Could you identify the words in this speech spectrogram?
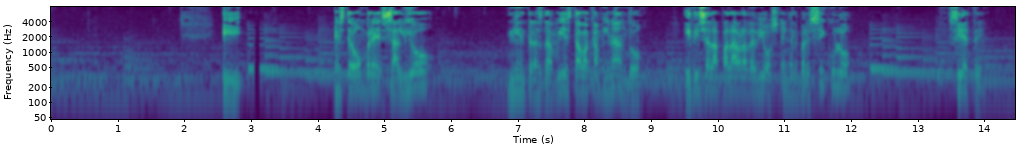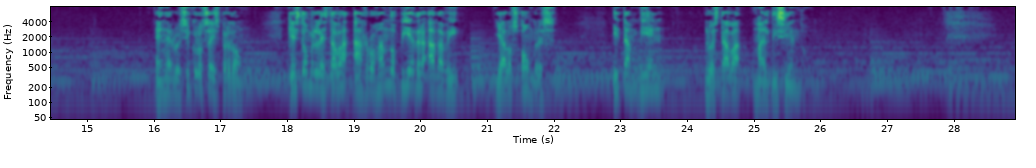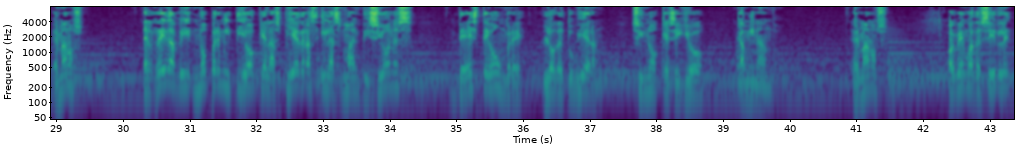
Y este hombre salió mientras David estaba caminando y dice la palabra de Dios en el versículo 7, en el versículo 6, perdón, que este hombre le estaba arrojando piedra a David y a los hombres y también lo estaba maldiciendo. Hermanos, el rey David no permitió que las piedras y las maldiciones de este hombre lo detuvieran, sino que siguió caminando. Hermanos, Hoy vengo a decirle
